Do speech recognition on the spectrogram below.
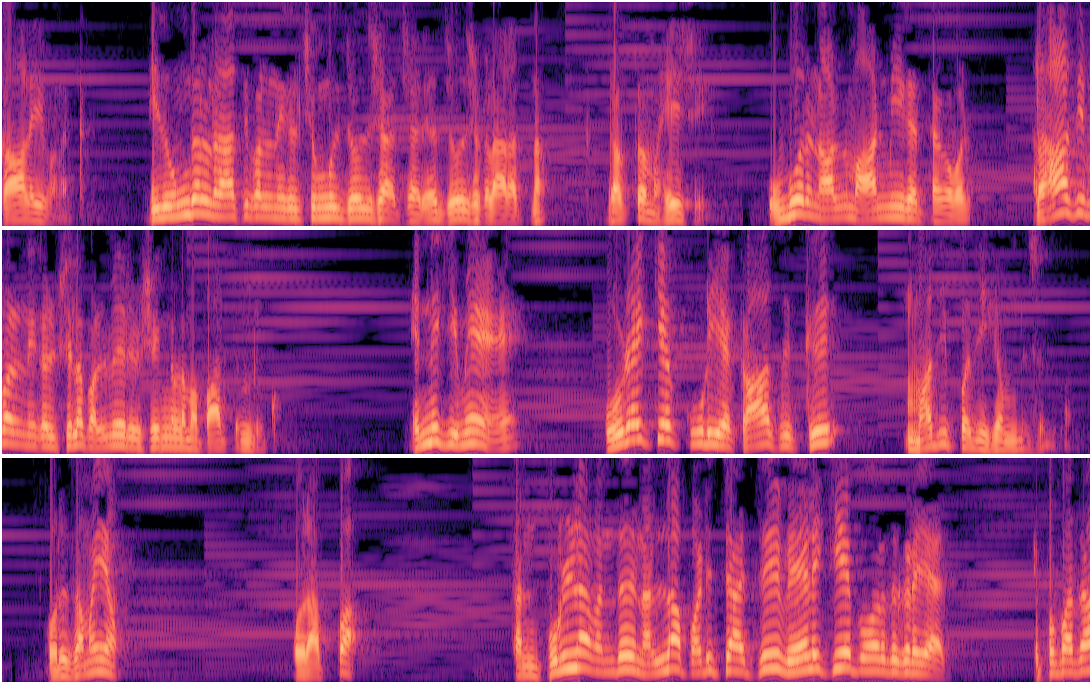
காலை வணக்கம். இது உங்கள் ராசி பலன் நிகழ்ச்சி உங்கள் ஜோதிஷாச்சாரியா ஜோதிஷ கலாரத்னா டாக்டர் மகேஷி. ஒவ்வொரு நாளும் ஆன்மீக தகவல் ராசி பலன் நிகழ்ச்சியில பல்வேறு விஷயங்கள் நம்ம பார்த்துட்டு இருக்கோம் என்னைக்குமே உழைக்கக்கூடிய காசுக்கு மதிப்பதிகம்னு சொல்லுவாங்க. ஒரு சமயம் ஒரு அப்பா தன் புள்ள வந்து நல்லா படிச்சாச்சு வேலைக்கே போறது கிடையாது. எப்ப பார்த்தா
